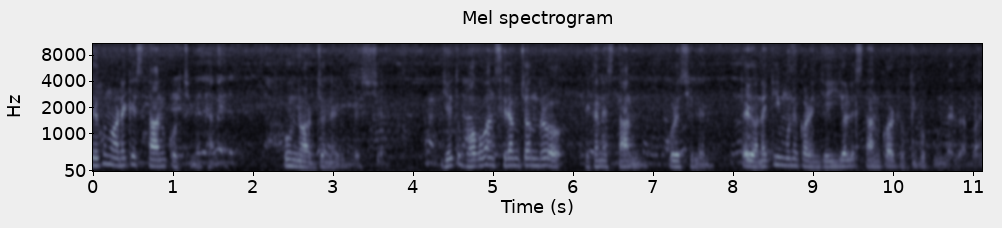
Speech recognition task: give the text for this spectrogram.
দেখুন, অনেকে স্নান করছেন এখানে পুণ্য অর্জনের উদ্দেশ্যে। যেহেতু ভগবান শ্রীরামচন্দ্র এখানে স্নান করেছিলেন, তাই অনেকেই মনে করেন যে এই জলে স্নান করাটা অতীব পুণ্যের ব্যাপার।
